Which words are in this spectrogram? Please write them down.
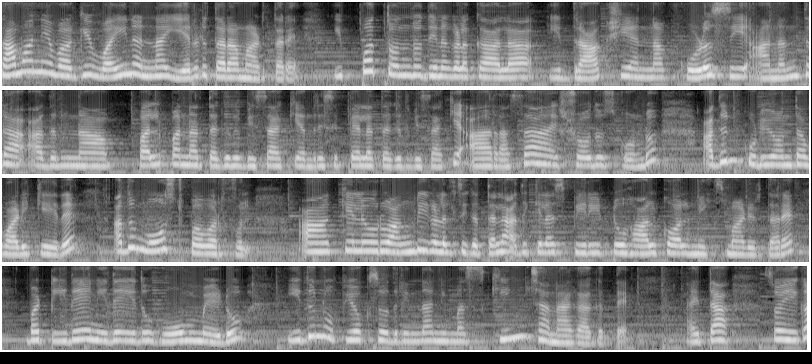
ಸಾಮಾನ್ಯವಾಗಿ ವೈನನ್ನು ಎರಡು ಥರ ಮಾಡ್ತಾರೆ. ಇಪ್ಪತ್ತೊಂದು ದಿನಗಳ ಕಾಲ ಈ ದ್ರಾಕ್ಷಿಯನ್ನು ಕೊಳಸಿ, ಆ ನಂತರ ಅದನ್ನು ಪಲ್ಪನ್ನು ತೆಗೆದು ಬಿಸಾಕಿ, ಅಂದರೆ ಸಿಪ್ಪೆಲ್ಲ ತೆಗೆದು ಬಿಸಾಕಿ, ಆ ರಸ ಶೋಧಿಸ್ಕೊಂಡು ಅದನ್ನು ಕುಡಿಯುವಂಥ ವಾಡಿಕೆ ಇದೆ. ಅದು ಮೋಸ್ಟ್ ಪವರ್ಫುಲ್. ಕೆಲವರು ಅಂಗಡಿಗಳಲ್ಲಿ ಸಿಗುತ್ತಲ್ಲ, ಅದಕ್ಕೆಲ್ಲ ಸ್ಪಿರಿಟು ಆಲ್ಕೋಹಾಲ್ ಮಿಕ್ಸ್ ಮಾಡಿರ್ತಾರೆ. ಬಟ್ ಇದೇನಿದೆ, ಇದು ಹೋಮ್ ಮೇಡು. ಇದನ್ನು ಉಪಯೋಗಿಸೋದ್ರಿಂದ ನಿಮ್ಮ ಸ್ಕಿನ್ ಚೆನ್ನಾಗಾಗುತ್ತೆ. ಆಯಿತಾ? ಸೊ ಈಗ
